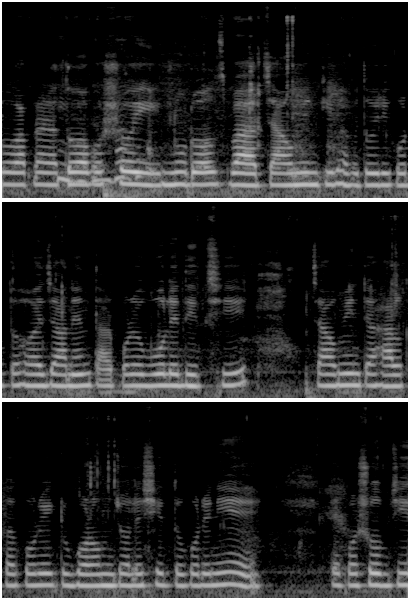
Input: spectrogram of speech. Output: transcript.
তো আপনারা তো অবশ্যই নুডলস বা চাউমিন কীভাবে তৈরি করতে হয় জানেন, তারপরেও বলে দিচ্ছি। চাউমিনটা হালকা করে একটু গরম জলে সিদ্ধ করে নিয়ে, এরপর সবজি,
